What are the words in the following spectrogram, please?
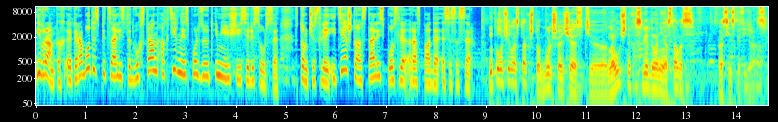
И в рамках этой работы специалисты двух стран активно используют имеющиеся ресурсы, в том числе и те, что остались после распада СССР. Ну, получилось так, что большая часть э, научных исследований осталась Российской Федерации.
